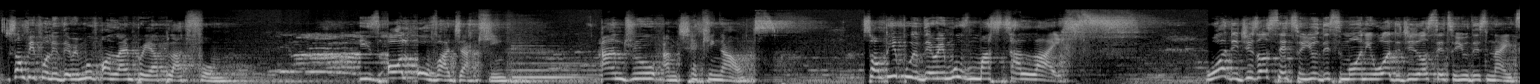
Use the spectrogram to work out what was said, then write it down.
Some people, if they remove online prayer platform, is all over Jackie. Andrew, I'm checking out. Some people, if they remove master life, what did Jesus say to you this morning? What did Jesus say to you this night?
